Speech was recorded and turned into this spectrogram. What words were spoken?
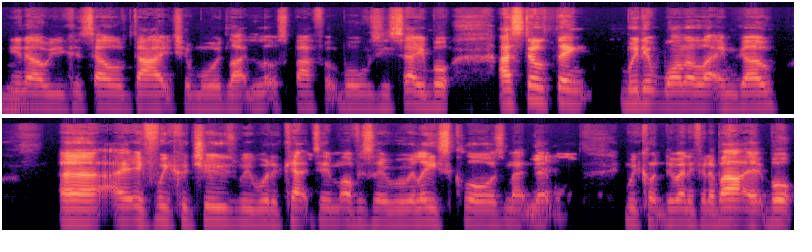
mm. you know, you could sell Dyche and Wood like little spaff at Wolves, you say, but I still think we didn't want to let him go. Uh, if we could choose, we would have kept him. Obviously, a release clause meant yeah. that we couldn't do anything about it, but.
